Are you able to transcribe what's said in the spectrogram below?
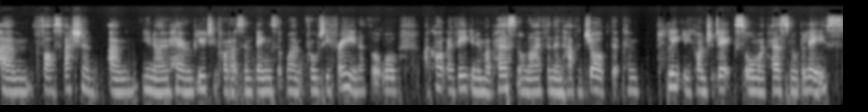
um, fast fashion, um, you know, hair and beauty products and things that weren't cruelty free. And I thought, well, I can't go vegan in my personal life and then have a job that can completely contradicts all my personal beliefs.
